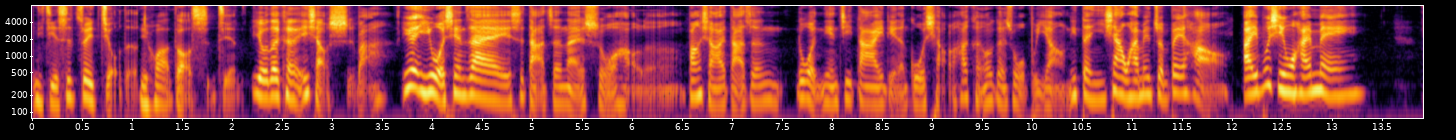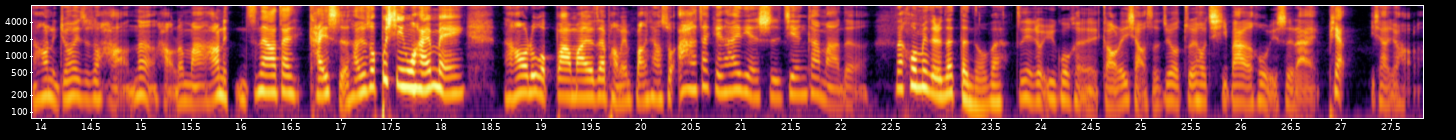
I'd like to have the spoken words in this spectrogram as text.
你解释最久的，你花了多少时间？有的可能一小时吧。因为以我现在是打针来说好了，帮小孩打针，如果年纪大一点的过小了，他可能会跟你说我不要，你等一下，我还没准备好。阿姨不行，我还没。然后你就会一直说好，那好了吗？然后你你真的要再开始了，他就说不行，我还没。然后如果爸妈又在旁边帮腔说啊，再给他一点时间干嘛的？那后面的人在等怎么办？之前就遇过，可能搞了一小时，只有最后七八个护理师来，啪一下就好了，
